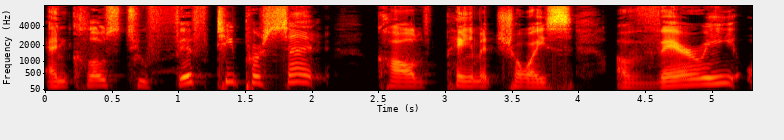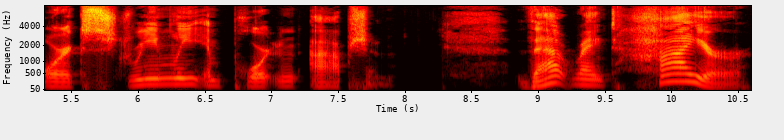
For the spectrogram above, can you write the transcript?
And close to 50% called payment choice a very or extremely important option. That ranked higher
